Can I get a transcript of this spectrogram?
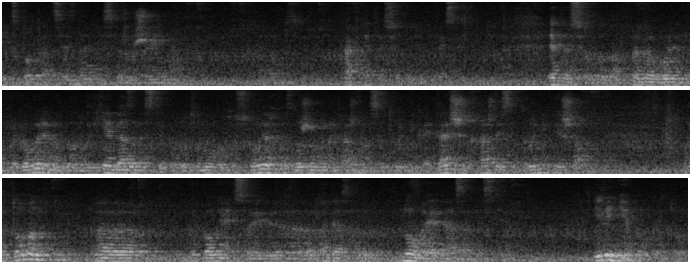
эксплуатации зданий с вооружением, как это все будет происходить. Это все было проговорено, проговорено было, какие обязанности будут в новых условиях возложены на каждого сотрудника. И дальше каждый сотрудник решал, он э, выполнять свои э, обязан... новые обязанности или не был готов.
